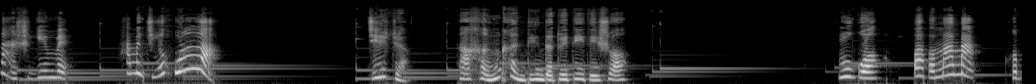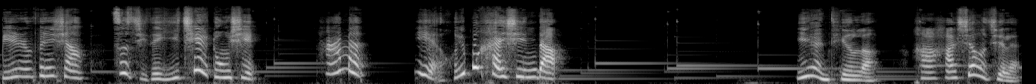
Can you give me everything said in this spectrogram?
那是因为他们结婚了。”接着，他很肯定的对弟弟说：“如果爸爸妈妈和别人分享自己的一切东西，他们也会不开心的。”伊恩听了，哈哈笑起来。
